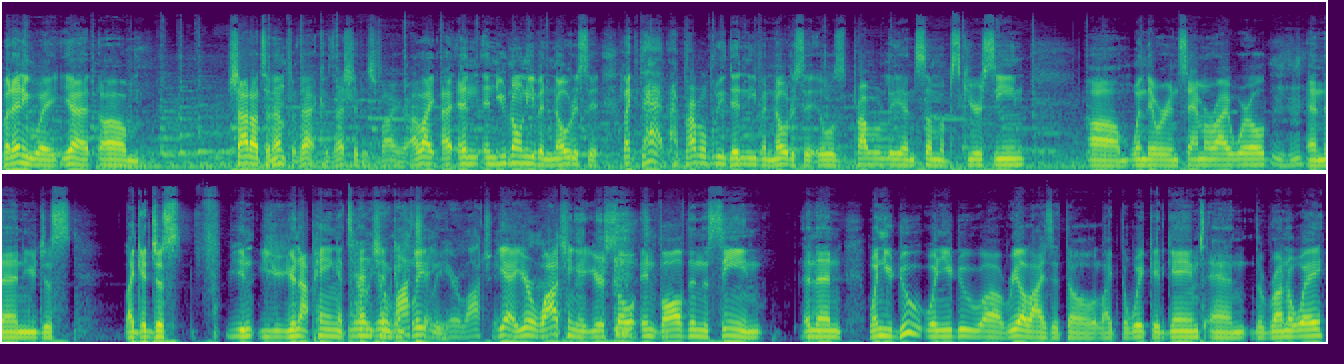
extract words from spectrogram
but anyway, yeah. Um, shout out to them for that because that shit is fire. I like, I, and and you don't even notice it like that. I probably didn't even notice it. It was probably in some obscure scene um, when they were in Samurai World, Mm-hmm. and then you just like it just you you- you're not paying You're, attention you're watching. completely. You're watching. Yeah, you're watching it. You're so involved in the scene. And then when you do when you do uh, realize it though, like the Wicked Games and the Runaway,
